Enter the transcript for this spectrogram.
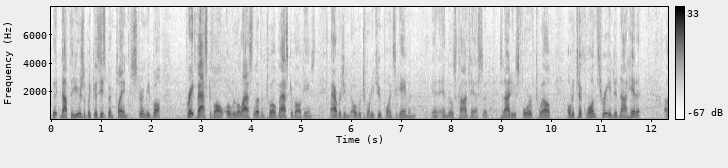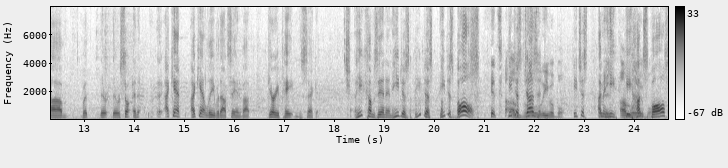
the, not the usual because he's been playing extremely ball. Great basketball over the last 11, 12 basketball games, averaging over 22 points a game in, in, in those contests. And tonight he was 4 of 12. Only took one three and did not hit it. Um, but there, there was so, and I can't, I can't leave without saying about Gary Payton the second. He comes in and he just he just he just balls. It's he just does it. unbelievable. He just I It mean he he hunts balls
